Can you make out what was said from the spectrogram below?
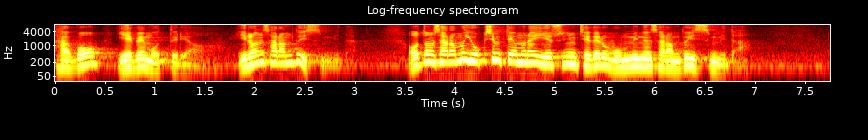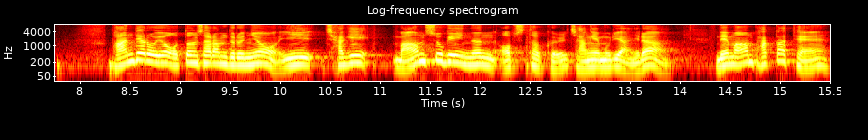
하고 예배 못 드려. 이런 사람도 있습니다. 어떤 사람은 욕심 때문에 예수님 제대로 못 믿는 사람도 있습니다. 반대로요, 어떤 사람들은요, 이 자기 마음 속에 있는 업스터클, 장애물이 아니라 내 마음 바깥에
